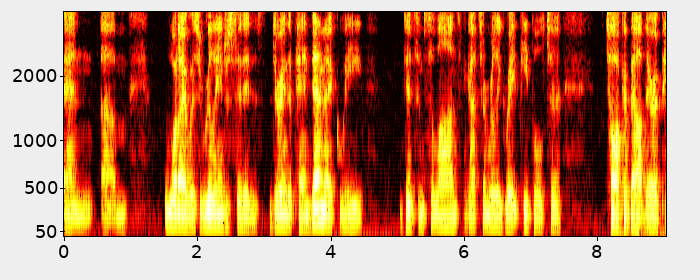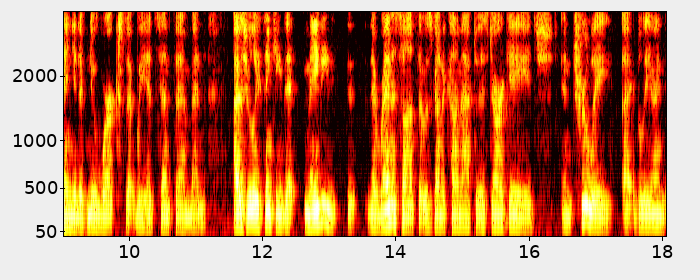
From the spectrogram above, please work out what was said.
And um, what I was really interested in is during the pandemic, we did some salons and got some really great people to talk about their opinion of new works that we had sent them. And I was really thinking that maybe the renaissance that was going to come after this dark age, and truly, I believe in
